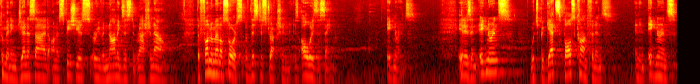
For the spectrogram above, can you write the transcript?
committing genocide on a specious or even non-existent rationale, the fundamental source of this destruction is always the same, ignorance. It is an ignorance which begets false confidence and an ignorance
